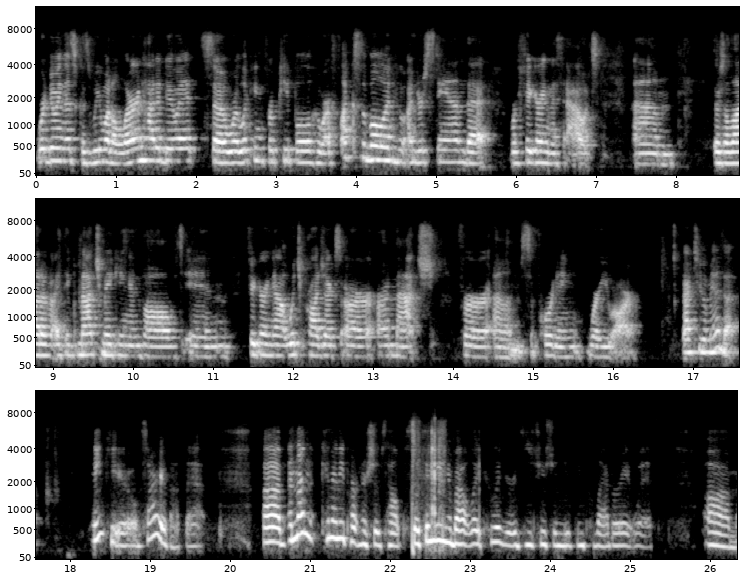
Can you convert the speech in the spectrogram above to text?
We're doing this because we want to learn how to do it. So we're looking for people who are flexible and who understand that we're figuring this out. Um, there's a lot of, I think, matchmaking involved in figuring out which projects are, are a match for um, supporting where you are. Back to you, Amanda. Thank you. Sorry about that. Um, and then can any partnerships help? So thinking about like who at your institution you can collaborate with. Um,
